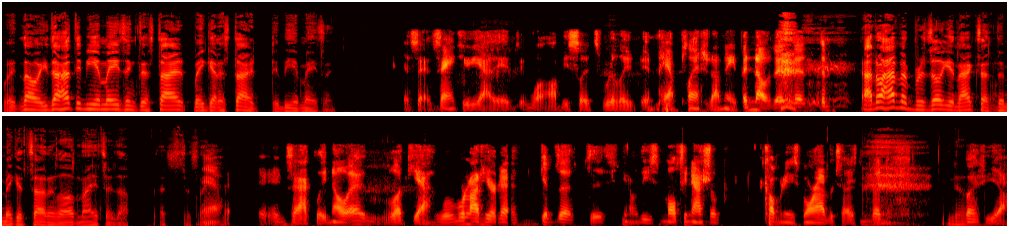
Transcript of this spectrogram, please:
No, you don't have to be amazing to start, but you got to start to be amazing. Yes, thank you. Yeah, it, well, obviously it's really implanted on me, but no, the, the, the, I don't have a Brazilian accent to make it sound a little nicer, though. That's just yeah. Exactly. No, uh, look, yeah, we're not here to give the, the you know these multinational companies more advertising, but no. but yeah.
